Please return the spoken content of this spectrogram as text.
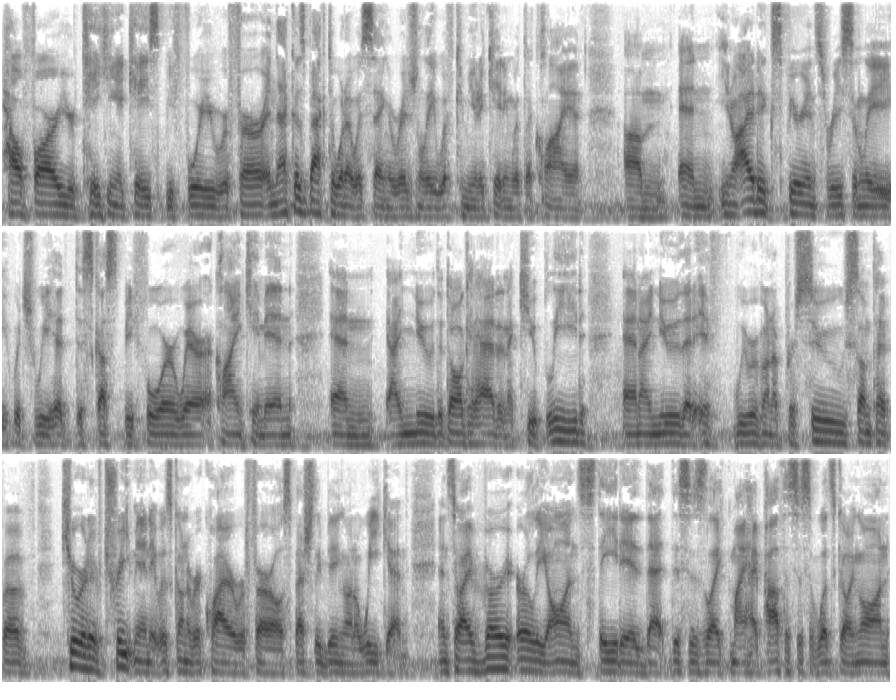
how far you're taking a case before you refer. And that goes back to what I was saying originally with communicating with the client. Um, and, you know, I had experience recently, which we had discussed before, where a client came in and I knew the dog had had an acute bleed. And I knew that if we were going to pursue some type of curative treatment, it was going to require referral, especially being on a weekend. And so I very early on stated that this is like my hypothesis of what's going on,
